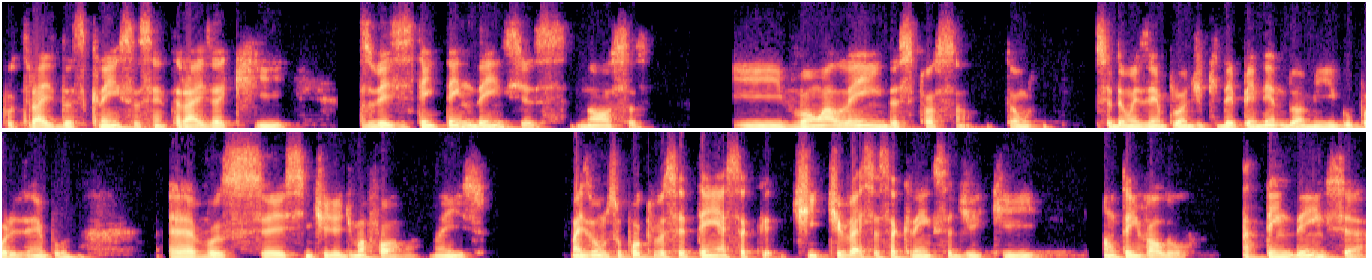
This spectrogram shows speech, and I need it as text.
por trás das crenças centrais é que às vezes tem tendências nossas e vão além da situação. Então, você deu um exemplo onde que dependendo do amigo, por exemplo, é, você sentiria de uma forma, não é isso? Mas vamos supor que você tem essa, tivesse essa crença de que não tem valor. A tendência,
